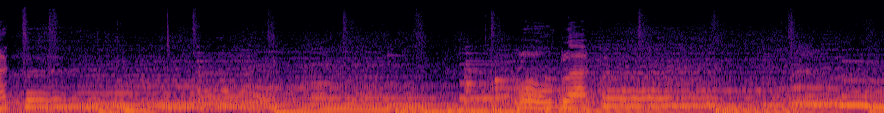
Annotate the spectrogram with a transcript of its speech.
Blackbird. Oh, Blackbird. Mm.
